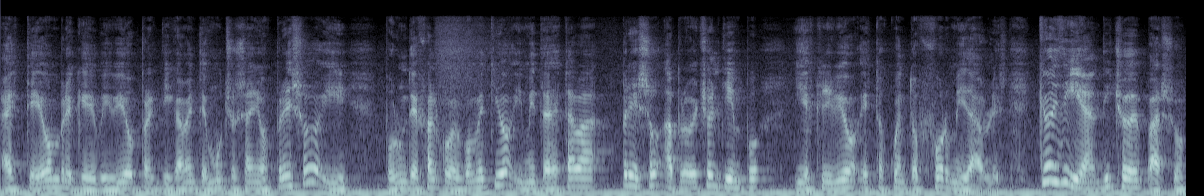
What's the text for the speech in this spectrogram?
a este hombre que vivió prácticamente muchos años preso y por un defalco que cometió y mientras estaba preso aprovechó el tiempo y escribió estos cuentos formidables, que hoy día, dicho de paso,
